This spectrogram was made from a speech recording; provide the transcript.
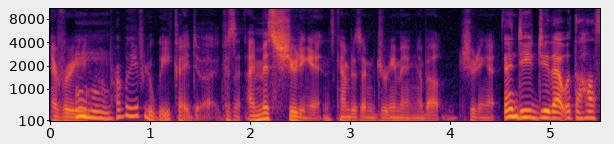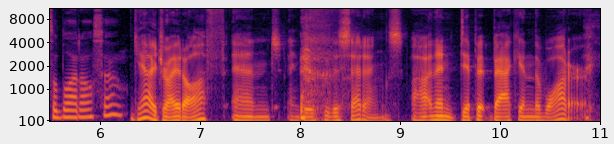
every Mhm. probably every week I do it because I miss shooting it. It's kind of just I'm dreaming about shooting it. And do you do that with the Hasselblad also? Yeah, I dry it off and and go through the settings, uh, and then dip it back in the water.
